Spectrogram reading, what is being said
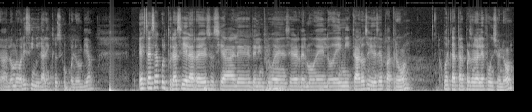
a lo mejor es similar incluso en Colombia. Está esa cultura así de las redes sociales, del influencer, del modelo, de imitar o seguir ese patrón, porque a tal persona le funcionó.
